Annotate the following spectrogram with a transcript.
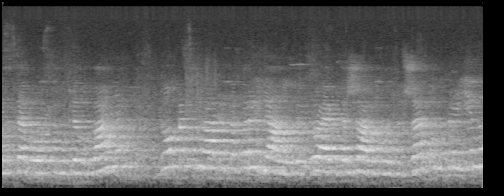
місцевого самоврядування доопрацювати та переглянути проект державного бюджету України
